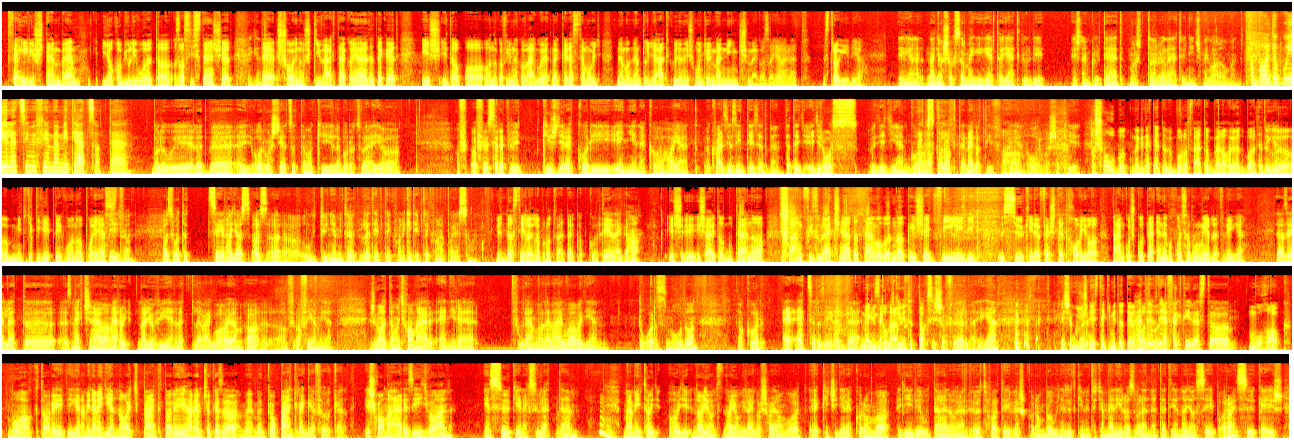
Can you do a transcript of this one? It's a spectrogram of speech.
Fehér Istenben, Jakab Juli volt az asszisztensed, Igen. de sajnos kivágták a jeleneteteket, és én a, a, annak a filmnek a vágóját megkeresztem, hogy nem, nem tudja átküldeni, és mondja, hogy már nincs meg az a jelenet. Ez tragédia. Igen, nagyon sokszor megígérte, hogy átküldi és nem küldte át, most arra lehet, hogy nincs meg valóban. A Boldog új élet című filmben mit játszottál? Boldog új életben egy orvost játszottam, aki leborotválja a, a főszereplő kisgyerekkori énjének a haját, a kvázi az intézetben. Tehát egy, egy rossz, vagy egy ilyen gonosz negatív. karakter, negatív Aha. ilyen orvos, aki... A showba meg neked borotváltak bele a hajadba, tehát Igen. mint hogyha kitépték volna a pajeszt. Így van. Az volt a cél, hogy az, az a, úgy tűnjön, mint letépték volna, kitépték volna a pajaszon. De azt tényleg leborotválták akkor. Tényleg, aha. És, és állítólag utána pánk fizurát csináltattál magadnak, és egy fél évig szőkére festett hajjal pánkoskodtál. Ennek a korszaknak miért lett vége? Azért lett ez megcsinálva, mert hogy nagyon hülyen lett levágva a hajam a, a, a film miatt. És gondoltam, hogy ha már ennyire furán van levágva, vagy ilyen torz módon, akkor egyszer az életben Menjünk tovább. úgy ki, mint a taxisofőr, igen. És úgy is néztek ki, mint a Hát ez effektív ezt a... Mohak. Mohak taré, igen, ami nem egy ilyen nagy pánk taré, hanem csak ez a, a pánk reggel föl kell. És ha már ez így van, én szőkének születtem, Hmm. Mármint, hogy, hogy nagyon, nagyon világos hajam volt egy kicsi gyerekkoromban, egy idő után olyan 5-6 éves koromban úgy nézett ki, mintha melírozva lenne, tehát ilyen nagyon szép aranyszőke és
